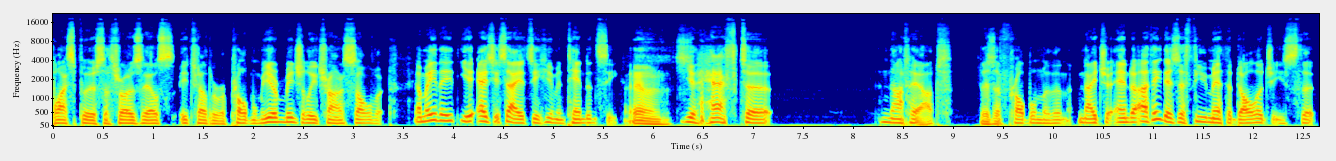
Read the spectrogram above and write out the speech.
vice versa throws else each other a problem, you're immediately trying to solve it. I mean, it, you- as you say, it's a human tendency. You have to nut out there's a problem of the nature, and I think there's a few methodologies that,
